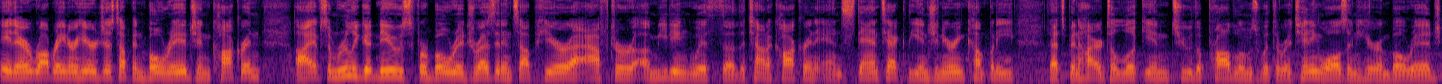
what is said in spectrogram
Hey there, Rob Reynar here, just up in Bow Ridge in Cochrane. I have some really good news for Bow Ridge residents up here after a meeting with uh, the town of Cochrane and Stantec, the engineering company that's been hired to look into the problems with the retaining walls in here in Bow Ridge.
